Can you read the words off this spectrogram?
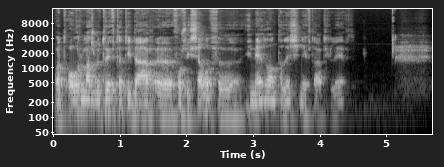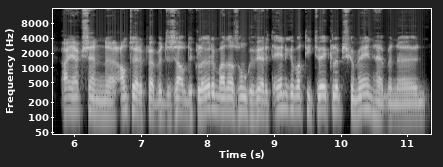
wat Overmars betreft, dat hij daar uh, voor zichzelf in Nederland een lesje heeft uitgeleerd. Ajax en Antwerpen hebben dezelfde kleuren, maar dat is ongeveer het enige wat die twee clubs gemeen hebben.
